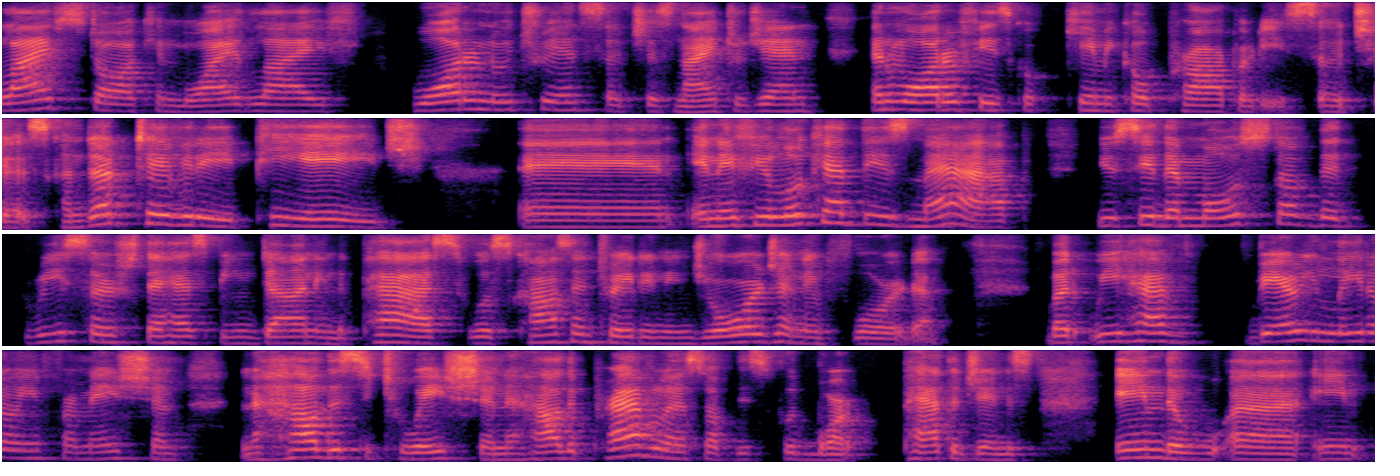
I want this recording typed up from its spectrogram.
livestock and wildlife, water nutrients such as nitrogen, and water physical chemical properties such as conductivity, pH. And, and if you look at this map, you see that most of the research that has been done in the past was concentrated in Georgia and in Florida but we have very little information on how the situation and how the prevalence of these foodborne pathogens in the uh, in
